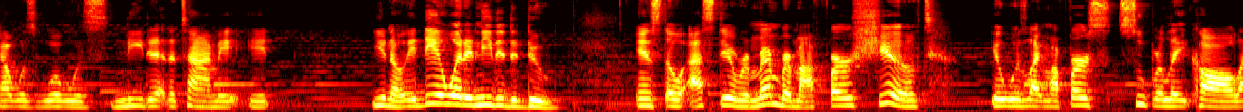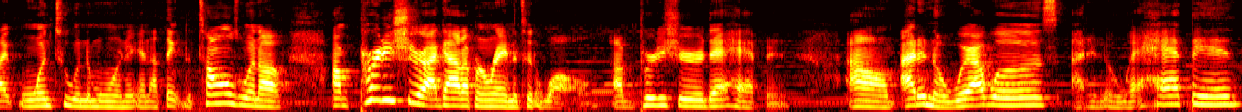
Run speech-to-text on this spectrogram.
That was what was needed at the time. It it you know it did what it needed to do, and so I still remember my first shift. It was like my first super late call, like one two in the morning, and I think the tones went off. I'm pretty sure I got up and ran into the wall. I'm pretty sure that happened. Um, I didn't know where I was. I didn't know what happened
